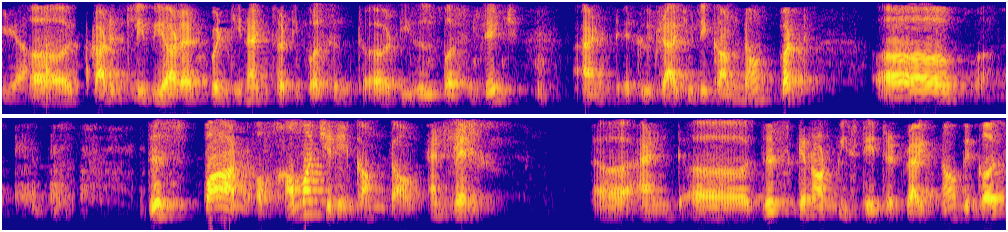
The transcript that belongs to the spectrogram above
Yeah. Uh, currently, we are at 29-30% uh, diesel percentage, and it will gradually come down. But uh, this part of how much it will come down and when, uh, and uh, this cannot be stated right now because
